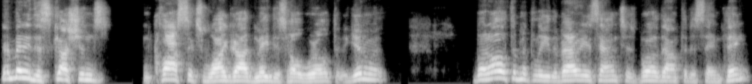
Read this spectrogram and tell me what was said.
there are many discussions in classics why God made this whole world to begin with. But ultimately, the various answers boil down to the same thing.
